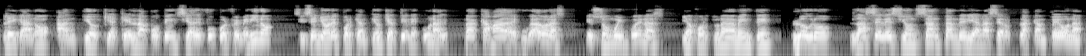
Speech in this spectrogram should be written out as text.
Le ganó Antioquia, que es la potencia de fútbol femenino. Sí, señores, porque Antioquia tiene una, una camada de jugadoras que son muy buenas y afortunadamente logró la selección santanderiana ser la campeona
